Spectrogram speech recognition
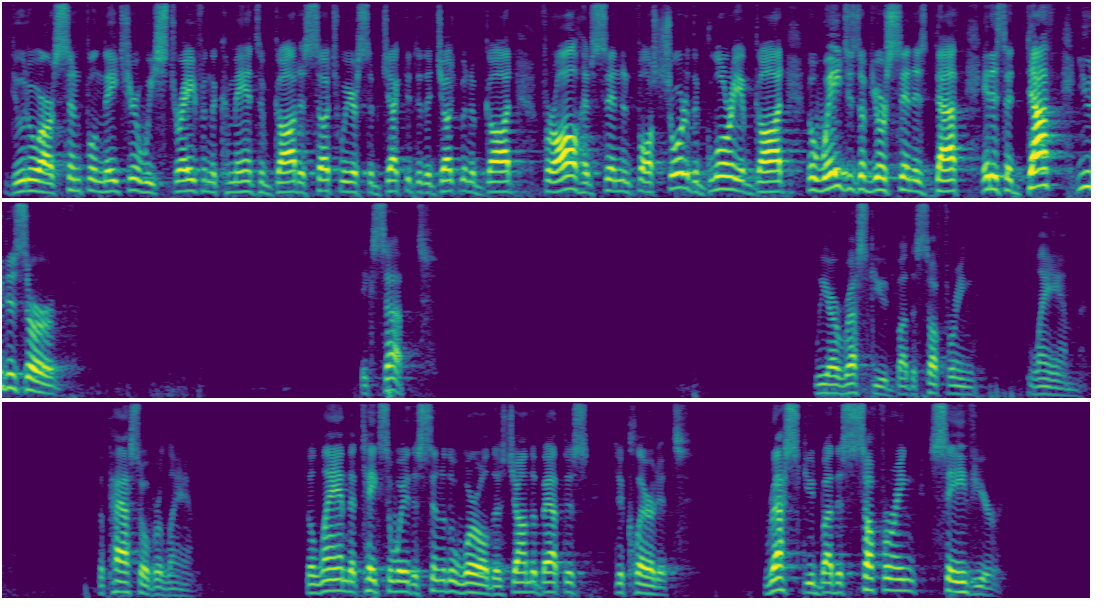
Due to our sinful nature, we stray from the commands of God. As such, we are subjected to the judgment of God. For all have sinned and fall short of the glory of God. The wages of your sin is death. It is a death you deserve. Except we are rescued by the suffering Lamb, the Passover Lamb, the Lamb that takes away the sin of the world, as John the Baptist declared it rescued by the suffering Savior.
